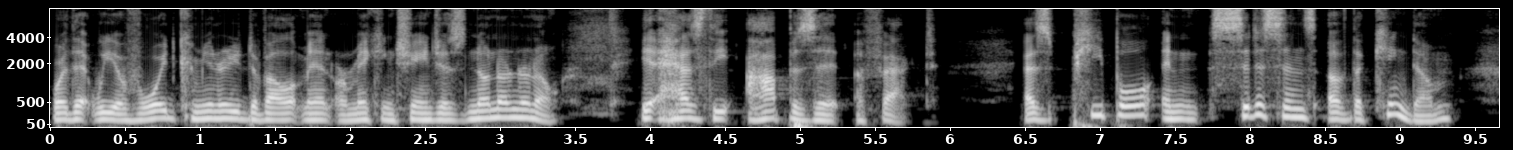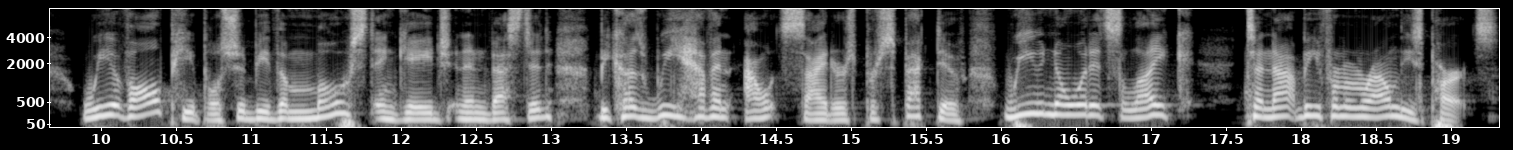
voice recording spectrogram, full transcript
or that we avoid community development or making changes. No, no, no, no. It has the opposite effect. As people and citizens of the kingdom, we of all people should be the most engaged and invested because we have an outsider's perspective. We know what it's like to not be from around these parts,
